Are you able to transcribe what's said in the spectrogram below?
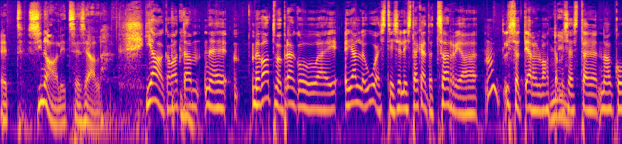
et sina olid see seal. ja, aga vaata, me vaatame praegu äh, jälle uuesti sellist ägedat sarja, mm, lihtsalt järelvaatamisest Nii. Äh, nagu,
